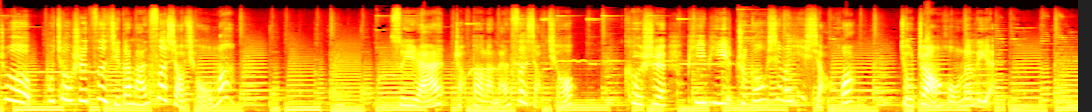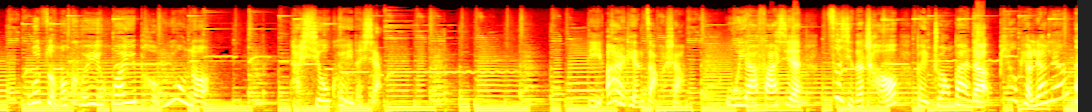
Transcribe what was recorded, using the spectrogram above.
这不就是自己的蓝色小球吗？虽然找到了蓝色小球，可是皮皮只高兴了一小会儿，就涨红了脸。我怎么可以怀疑朋友呢？他羞愧地想。第二天早上，乌鸦发现自己的巢被装扮得漂漂亮亮的。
